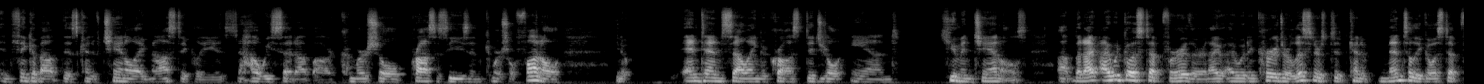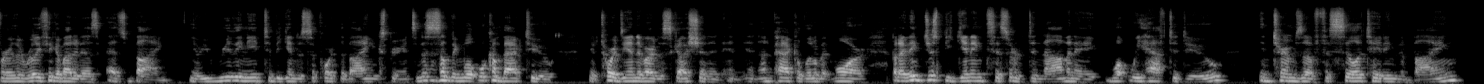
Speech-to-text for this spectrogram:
and think about this kind of channel agnostically as to how we set up our commercial processes and commercial funnel. You know, end to end selling across digital and human channels. Uh, but I, I, would go a step further, and I, I, would encourage our listeners to kind of mentally go a step further and really think about it as as buying. You know, you really need to begin to support the buying experience, and this is something we'll, we'll come back to you know, towards the end of our discussion and, and, and, unpack a little bit more. But I think just beginning to sort of denominate what we have to do in terms of facilitating the buying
